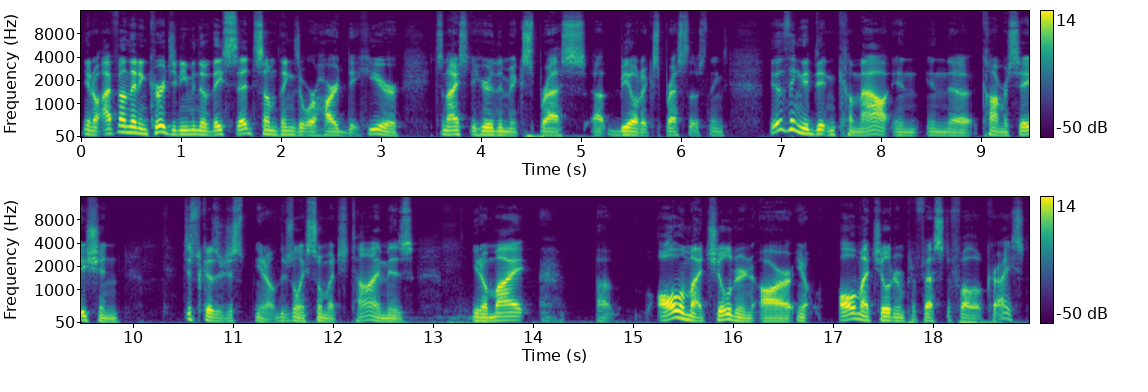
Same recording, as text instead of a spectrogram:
you know I found that encouraging, even though they said some things that were hard to hear. It's nice to hear them express, uh, be able to express those things. The other thing that didn't come out in in the conversation, just because there's just you know there's only so much time, is you know my uh, all of my children are you know all my children profess to follow Christ,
